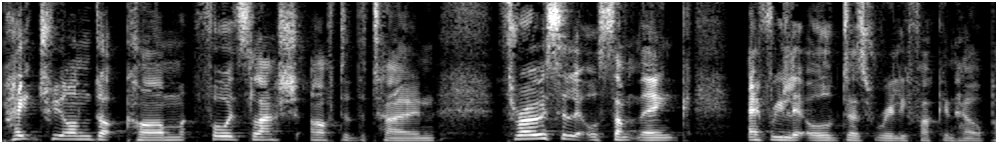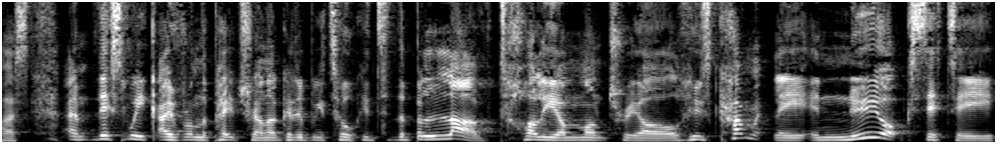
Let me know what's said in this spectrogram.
patreon.com forward slash after the tone, throw us a little something. Every little does really fucking help us. Um, this week over on the Patreon, I'm going to be talking to the beloved Holly on Montreal, who's currently in New York City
